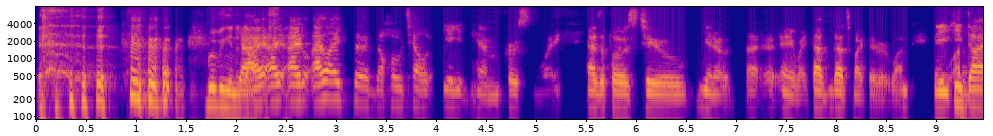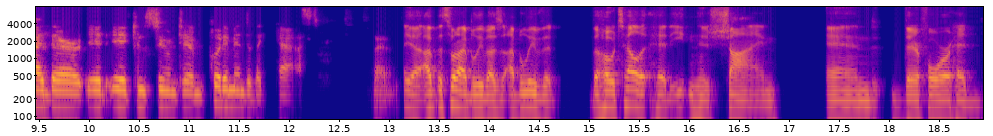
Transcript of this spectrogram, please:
moving into yeah, I, I, I I like the the hotel ate him personally, as opposed to you know. Uh, anyway, that that's my favorite one. He, he died there. It it consumed him, put him into the cast. Yeah that's what i believe as i believe that the hotel had eaten his shine and therefore had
